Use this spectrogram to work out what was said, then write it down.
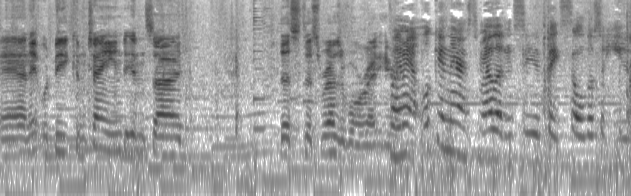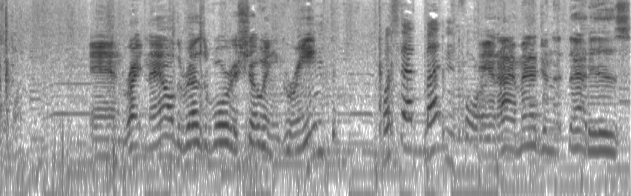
and it would be contained inside this this reservoir right here. Wait a minute, look in there and smell it and see if they sold us a used one. And right now the reservoir is showing green, What's that button for? and I imagine that that is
